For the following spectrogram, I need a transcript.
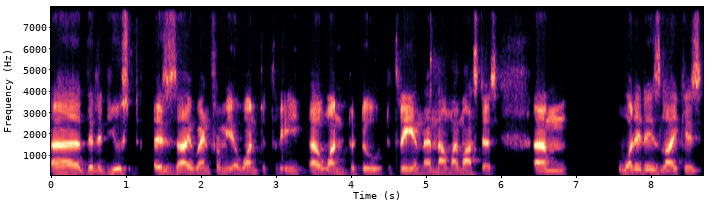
uh, the reduced as I went from year one to three, uh, one to two to three, and then now my masters. Um, what it is like is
